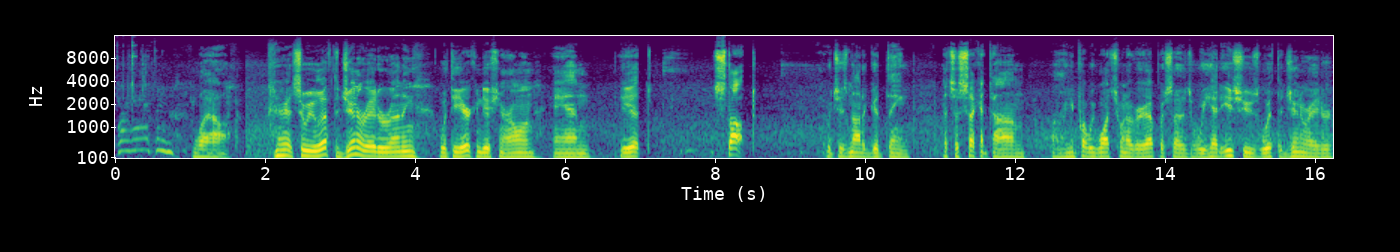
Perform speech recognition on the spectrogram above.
What happened? Wow. All right, so we left the generator running with the air conditioner on and it stopped, which is not a good thing. That's the second time. Uh, you probably watched one of our episodes where we had issues with the generator.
